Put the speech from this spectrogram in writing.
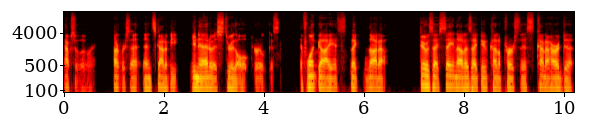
Absolutely, hundred percent, and it's got to be unanimous through the whole group. Because if one guy is like not a do as I say, not as I do kind of person, it's kind of hard to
